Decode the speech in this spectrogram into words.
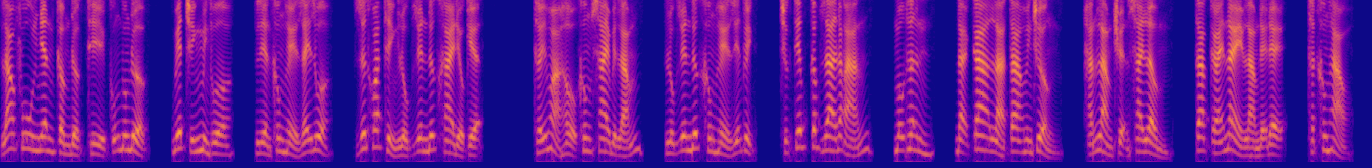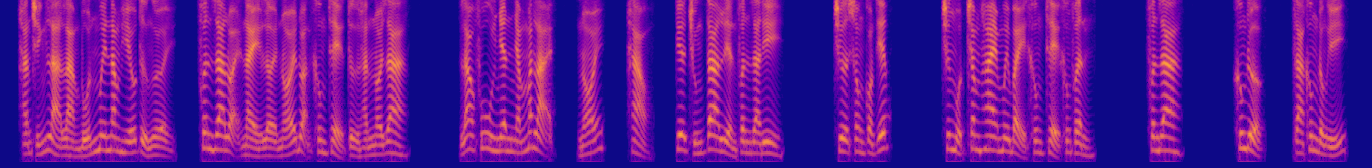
lão phu nhân cầm được thì cũng buông được, biết chính mình thua, liền không hề dãy rủa, dứt khoát thỉnh Lục Duyên Đức khai điều kiện. Thấy hỏa hậu không sai biệt lắm, Lục Duyên Đức không hề diễn kịch, trực tiếp cấp ra đáp án, mẫu thân, đại ca là ta huynh trưởng, hắn làm chuyện sai lầm, ta cái này làm đệ đệ, thật không hảo, hắn chính là làm 40 năm hiếu tử người, phân ra loại này lời nói đoạn không thể từ hắn nói ra. Lao phu nhân nhắm mắt lại, nói, hảo, kia chúng ta liền phân ra đi. Chưa xong còn tiếp chương 127 không thể không phân. Phân ra. Không được, ta không đồng ý.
